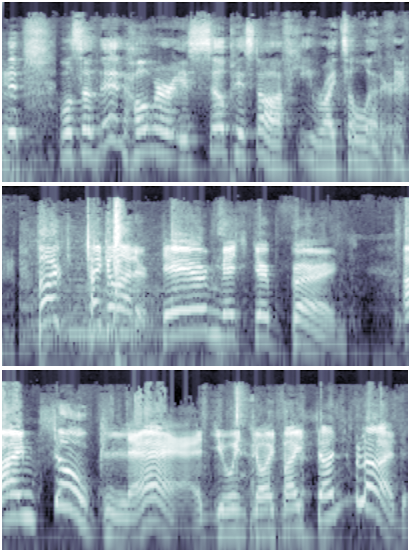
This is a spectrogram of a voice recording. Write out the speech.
Well, so then Homer is so pissed off he writes a letter. Bart, take a letter. Dear Mr. Burns, I'm so glad you enjoyed my son's blood.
